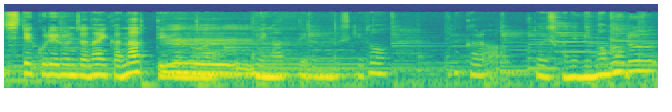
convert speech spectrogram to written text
してくれるんじゃないかなっていうのは願ってるんですけどだからどうですかね見守る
